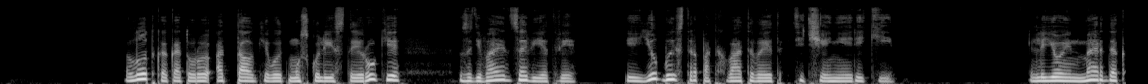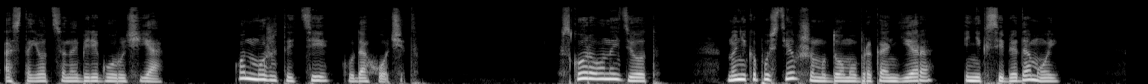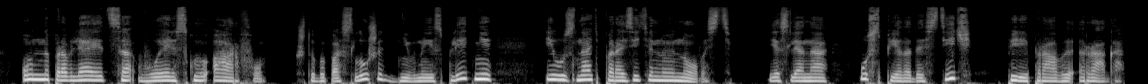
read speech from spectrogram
Лодка, которую отталкивают мускулистые руки, задевает за ветви, и ее быстро подхватывает течение реки. Льюин Мердок остается на берегу ручья. Он может идти, куда хочет. Скоро он идет, но не к опустевшему дому браконьера и не к себе домой. Он направляется в Уэльскую арфу, чтобы послушать дневные сплетни и узнать поразительную новость, если она успела достичь переправы Рага.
